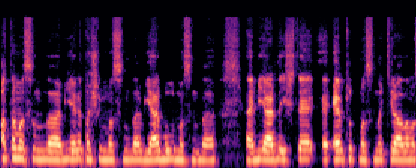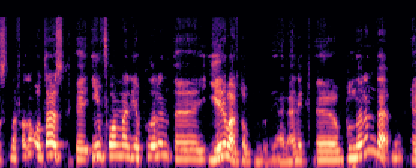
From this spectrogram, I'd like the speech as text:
atamasında, bir yere taşınmasında, bir yer bulunmasında, yani bir yerde işte e, ev tutmasında, kiralamasında falan o tarz e, informal yapıların e, yeri var toplumda. Yani hani e, bunların da e,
